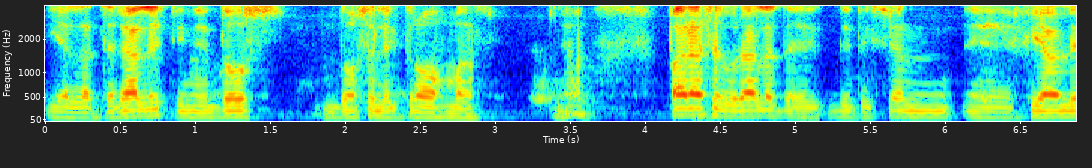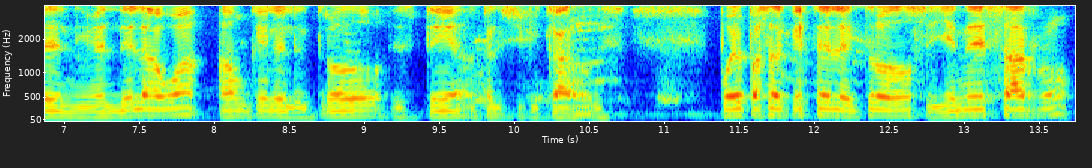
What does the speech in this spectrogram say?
y a laterales tiene dos, electrodos más. Para asegurar la detección eh, fiable del nivel del agua, aunque el electrodo esté calcificado. Puede pasar que este electrodo se llene de sarro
